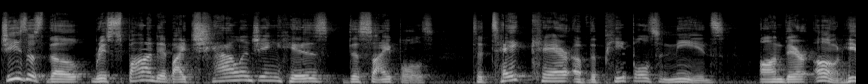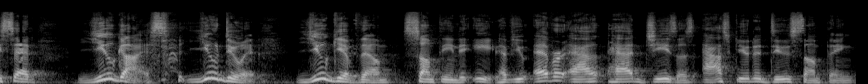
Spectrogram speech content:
Jesus, though, responded by challenging his disciples to take care of the people's needs on their own. He said, You guys, you do it you give them something to eat. Have you ever a- had Jesus ask you to do something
